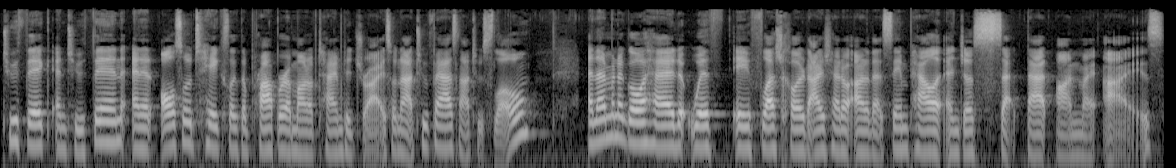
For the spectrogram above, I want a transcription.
too thick and too thin and it also takes like the proper amount of time to dry. So not too fast not too slow. And I'm going to go ahead with a flesh colored eyeshadow out of that same palette and just set that on my eyes.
